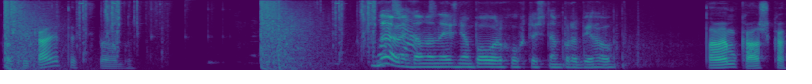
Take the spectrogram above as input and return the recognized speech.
Потікаєтесь з нами? Де він там на нижньому поверху хтось там пробігав? Там МКшка.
